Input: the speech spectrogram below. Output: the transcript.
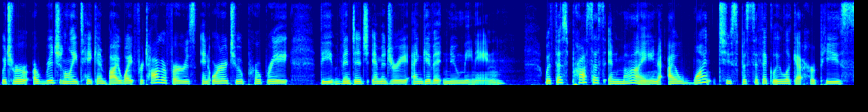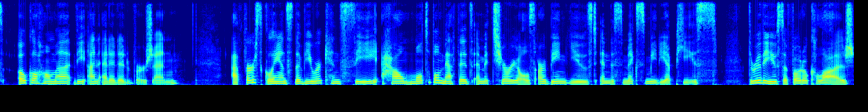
which were originally taken by white photographers in order to appropriate the vintage imagery and give it new meaning. With this process in mind, I want to specifically look at her piece, Oklahoma, the unedited version. At first glance, the viewer can see how multiple methods and materials are being used in this mixed media piece. Through the use of photo collage,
